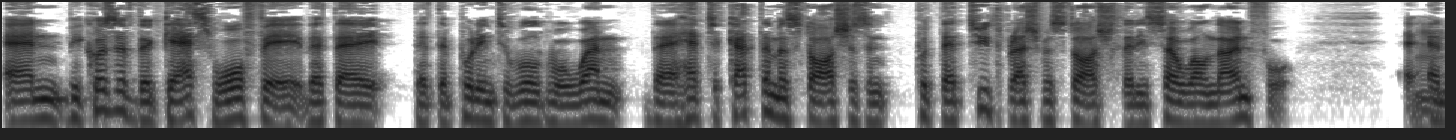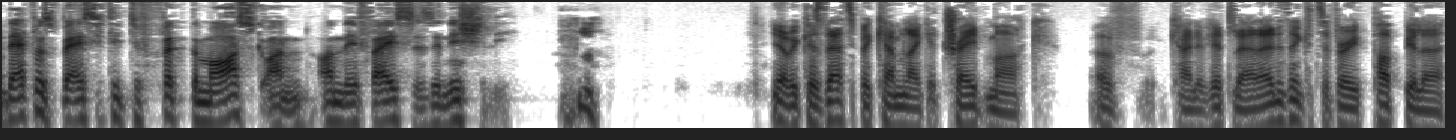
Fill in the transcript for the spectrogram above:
And because of the gas warfare that they that they put into World War One, they had to cut the moustaches and put that toothbrush moustache that he's so well known for. Mm. And that was basically to fit the mask on, on their faces initially. yeah, because that's become like a trademark of kind of Hitler. And I don't think it's a very popular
